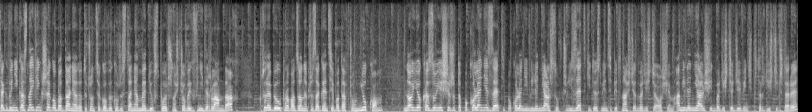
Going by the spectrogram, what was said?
Tak wynika z największego badania dotyczącego wykorzystania mediów społecznościowych w Niderlandach, które był prowadzone przez agencję badawczą Newcom. No i okazuje się, że to pokolenie Z i pokolenie milenialsów, czyli Zetki to jest między 15 a 28, a milenialsi 29-44,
